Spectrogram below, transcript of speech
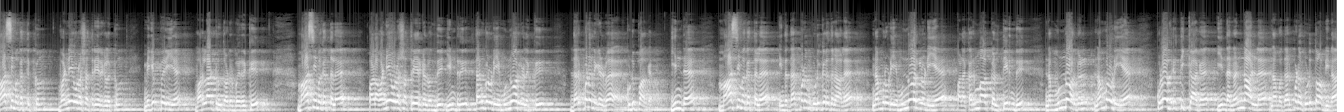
மாசிமகத்துக்கும் வன்னியகுல சத்திரியர்களுக்கும் மிகப்பெரிய வரலாற்று தொடர்பு இருக்கு. மாசிமகத்துல பல வன்னியகுல சத்திரியர்கள் வந்து இன்று தங்களுடைய முன்னோர்களுக்கு தர்ப்பண நிகழ்வை கொடுப்பாங்க. இந்த மாசிமகத்தில் இந்த தர்ப்பணம் கொடுக்கறதுனால நம்மளுடைய முன்னோர்களுடைய பல கர்மாக்கள் தீர்ந்து நம் முன்னோர்கள் நம்மளுடைய குல விருத்திக்காக இந்த நன்னாளில் நம்ம தர்ப்பணம் கொடுத்தோம் அப்படின்னா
